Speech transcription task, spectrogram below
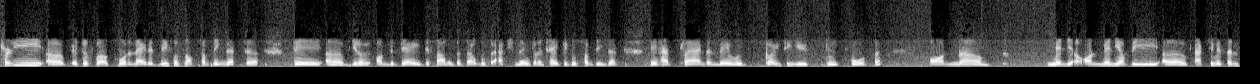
pretty, uh, it was well coordinated. This was not something that uh, they, uh, you know, on the day decided that that was the action they were going to take. It was something that they had planned and they were going to use brute force on um, many on many of the uh, activists. And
